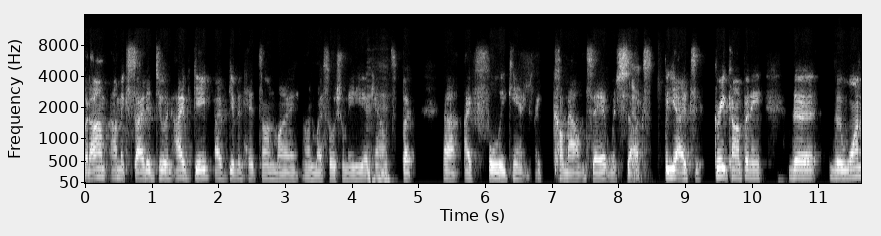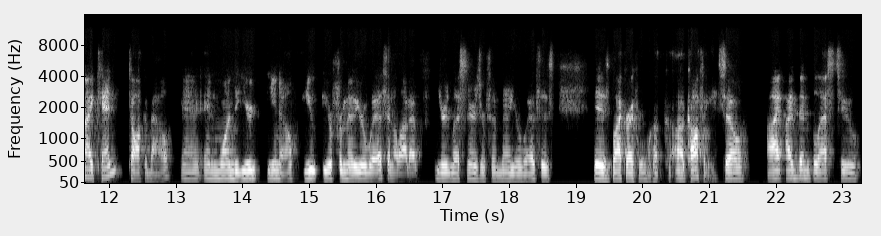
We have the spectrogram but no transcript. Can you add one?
But I'm I'm excited to, and I've gave I've given hits on my on my social media Mhm. accounts, but uh, I fully can't like come out and say it, which sucks. But yeah, it's a great company. The the one I can talk about, and, and one that you're you know you you're familiar with, and a lot of your listeners are familiar with, is is Black Rifle uh, Coffee. So I I've been blessed to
